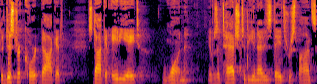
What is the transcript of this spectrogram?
the district court docket. It's docket 88-1. It was attached to the United States response.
